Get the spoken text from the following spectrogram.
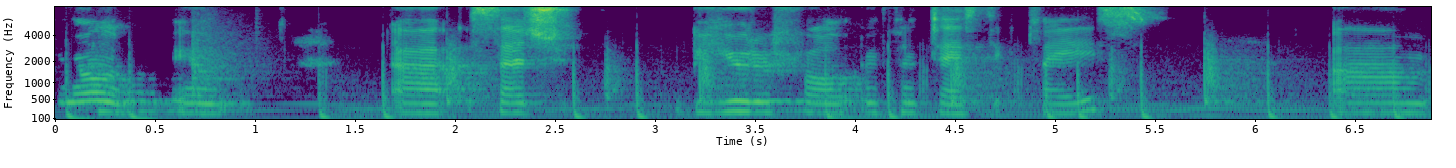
You know, in uh, such beautiful and fantastic place. Um,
